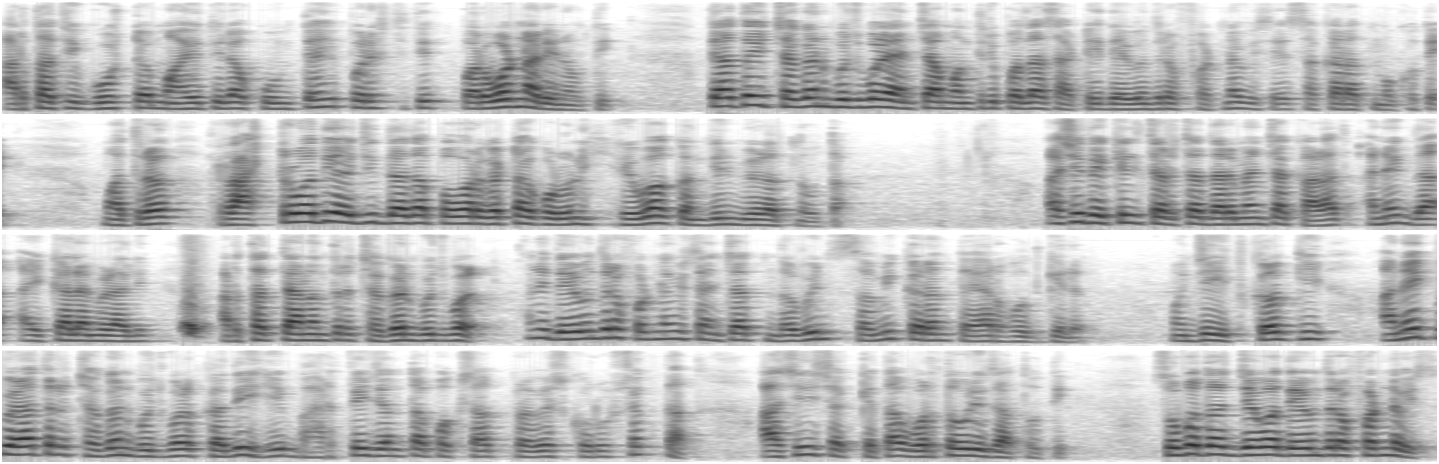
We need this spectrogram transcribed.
अर्थात ही गोष्ट माहितीला कोणत्याही परिस्थितीत परवडणारी नव्हती. त्यातही छगन भुजबळ यांच्या मंत्रिपदासाठी देवेंद्र फडणवीस हे सकारात्मक होते. मात्र राष्ट्रवादी अजितदादा पवार गटाकडून हिरवा कंदील मिळत नव्हता. अशी देखील चर्चा दरम्यानच्या काळात अनेकदा ऐकायला मिळाली. अर्थात त्यानंतर छगन भुजबळ आणि देवेंद्र फडणवीस यांच्यात नवीन समीकरण तयार होत गेलं. म्हणजे इतकं की अनेक वेळा तर छगन भुजबळ कधीही भारतीय जनता पक्षात प्रवेश करू शकतात अशी शक्यता वर्तवली जात होती. सोबतच जेव्हा देवेंद्र फडणवीस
